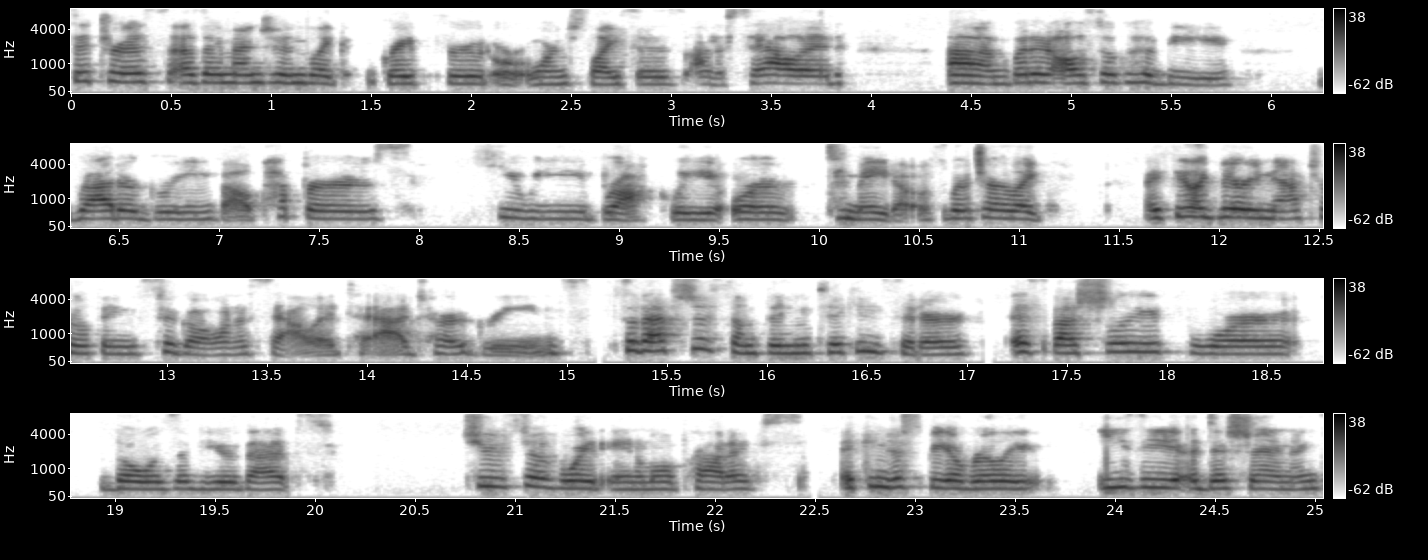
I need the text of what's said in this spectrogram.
citrus, as I mentioned, like grapefruit or orange slices on a salad, um, but it also could be red or green bell peppers, kiwi, broccoli, or tomatoes, which are like I feel like very natural things to go on a salad to add to our greens. So that's just something to consider, especially for those of you that choose to avoid animal products. It can just be a really easy addition and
